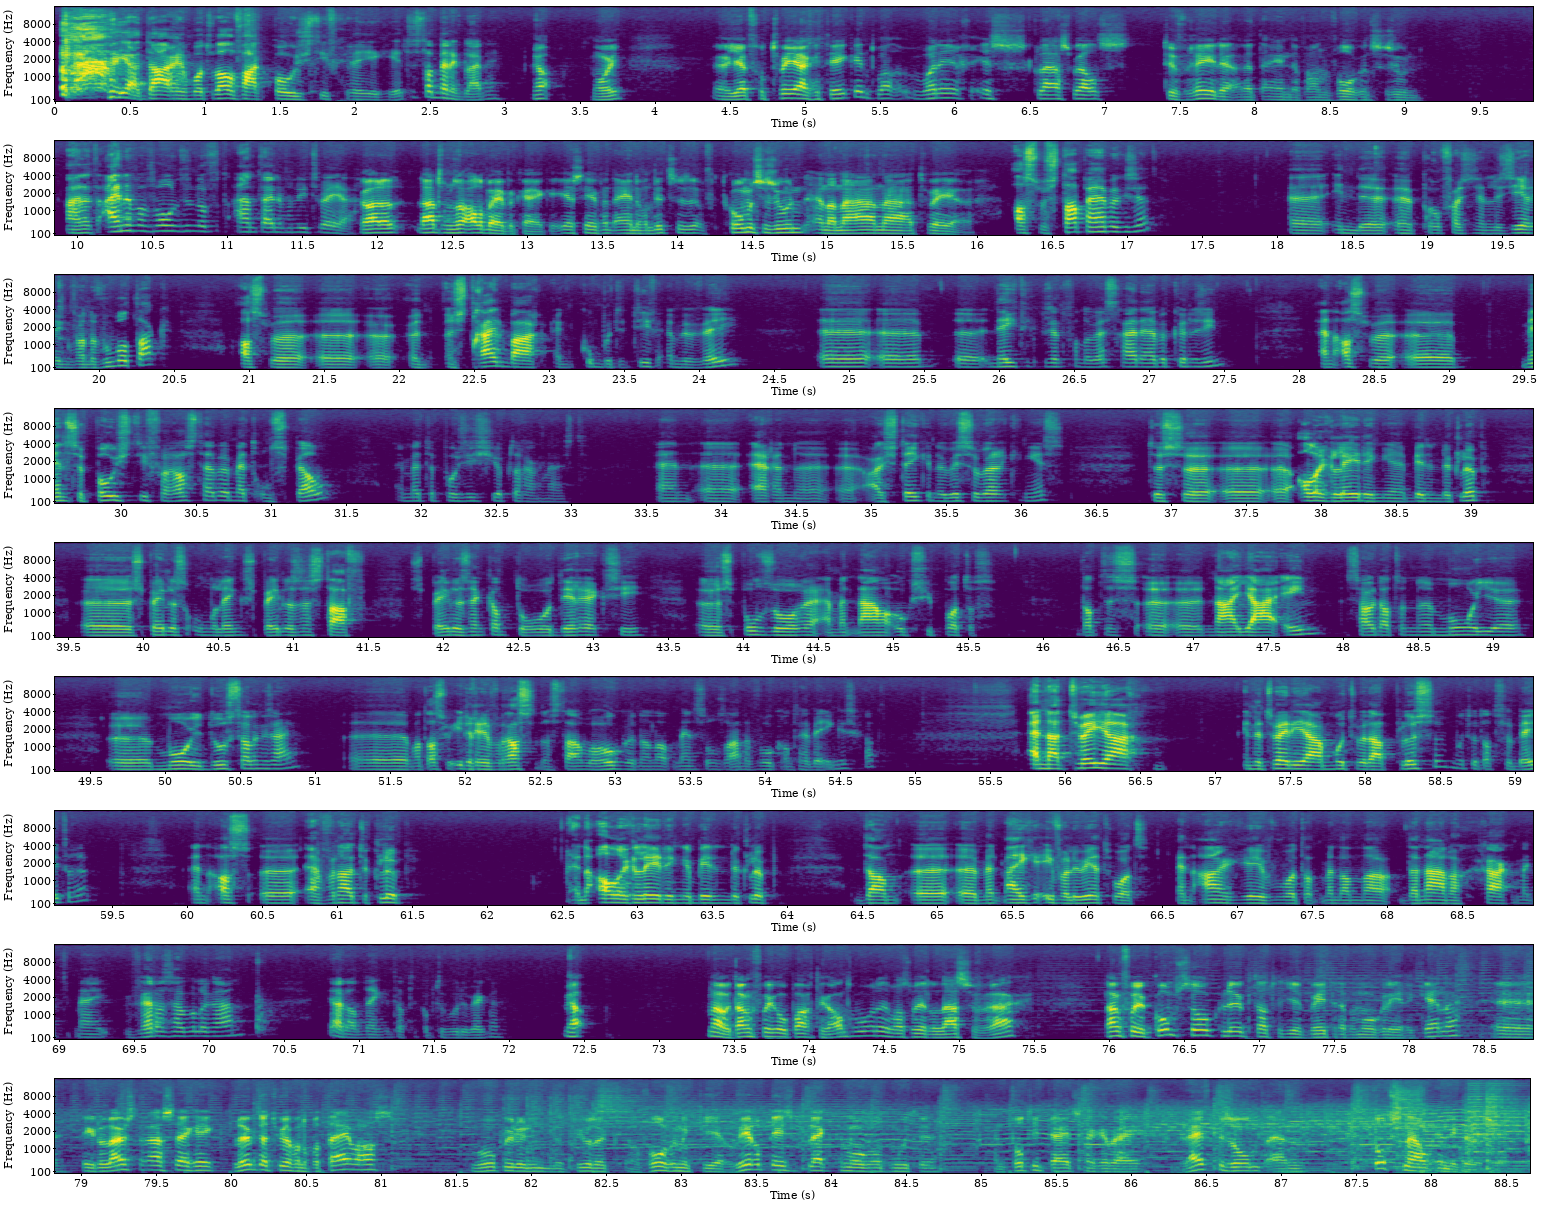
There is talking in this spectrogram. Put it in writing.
ja, daarin wordt wel vaak positief gereageerd. Dus daar ben ik blij mee. Ja, mooi. Eh, je hebt voor twee jaar getekend. Wa- Wanneer is Klaas Wels tevreden aan het einde van volgend seizoen? Aan het einde van volgend seizoen of aan het einde van die twee jaar? Ja, dat- laten we ze allebei bekijken. Eerst even aan het einde van dit seizoen, of het komend seizoen en daarna na twee jaar. Als we stappen hebben gezet eh, in de eh, professionalisering van de voetbaltak. Als we een, een strijdbaar en competitief eh, 90% van de wedstrijden hebben kunnen zien. En als we mensen positief verrast hebben met ons spel en met de positie op de ranglijst. En eh, er een eh, eh, uitstekende wisselwerking is tussen alle geledingen binnen de club. spelers onderling, spelers en staf, spelers en kantoor, directie, sponsoren en met name ook supporters. Dat is na jaar 1 zou dat een mooie, mooie doelstelling zijn. Want als we iedereen verrassen, dan staan we hoger dan dat mensen ons aan de voorkant hebben ingeschat. En na twee jaar, in het tweede jaar moeten we dat plussen, moeten we dat verbeteren. En als er vanuit de club en alle geledingen binnen de club dan eh, eh, met mij geëvalueerd wordt en aangegeven wordt dat men dan na- daarna nog graag met mij verder zou willen gaan, ja, dan denk ik dat ik op de goede weg ben. Nou, dank voor je openhartige antwoorden. Dat was weer de laatste vraag. Dank voor je komst ook. Leuk dat we je beter hebben mogen leren kennen. Eh, tegen de luisteraars zeg ik, leuk dat je weer van de partij was. We hopen jullie natuurlijk een volgende keer weer op deze plek te mogen ontmoeten. En tot die tijd zeggen wij, blijf gezond en tot snel in de geus.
